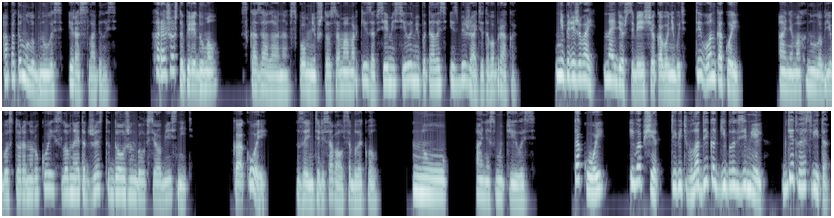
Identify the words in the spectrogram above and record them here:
а потом улыбнулась и расслабилась. «Хорошо, что передумал», — сказала она, вспомнив, что сама Маркиза всеми силами пыталась избежать этого брака. «Не переживай, найдешь себе еще кого-нибудь. Ты вон какой!» Аня махнула в его сторону рукой, словно этот жест должен был все объяснить. «Какой?» — заинтересовался Блэквелл. «Ну...» — Аня смутилась. «Такой. И вообще, ты ведь владыка гиблых земель. Где твоя свита?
